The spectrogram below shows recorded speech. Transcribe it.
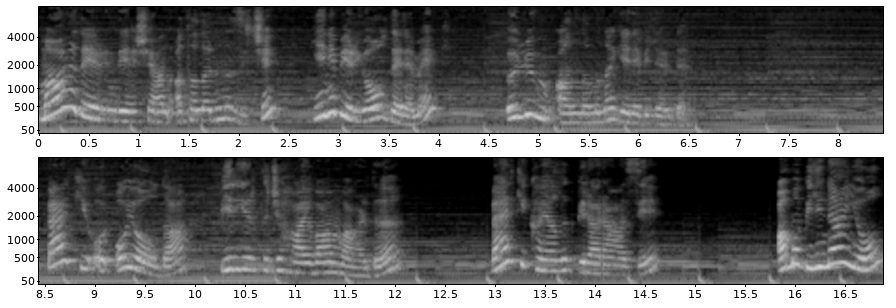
mağara devrinde yaşayan atalarınız için yeni bir yol denemek ölüm anlamına gelebilirdi. Belki o, o yolda bir yırtıcı hayvan vardı, belki kayalık bir arazi ama bilinen yol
